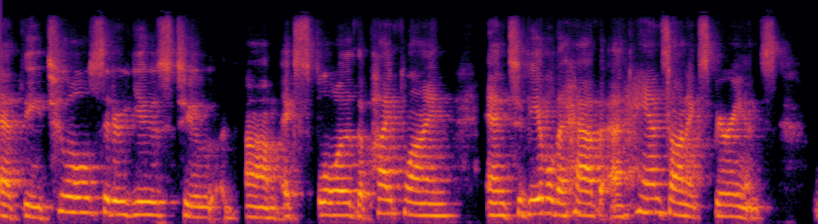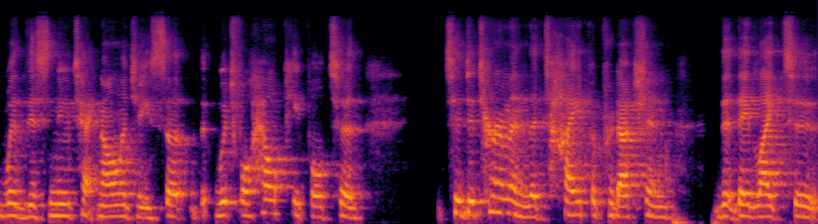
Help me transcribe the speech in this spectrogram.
at the tools that are used to um, explore the pipeline and to be able to have a hands-on experience with this new technology so which will help people to to determine the type of production that they'd like to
